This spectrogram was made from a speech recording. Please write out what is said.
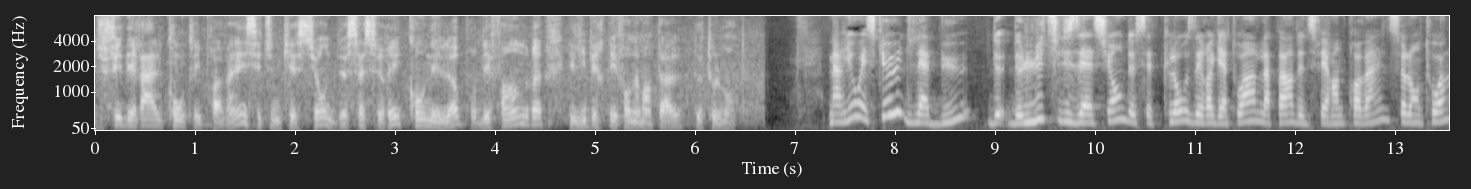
du fédéral contre les provinces, c'est une question de s'assurer qu'on est là pour défendre les libertés fondamentales de tout le monde. Mario, est-ce qu'il y a eu de l'abus de, de l'utilisation de cette clause dérogatoire de la part de différentes provinces, selon toi?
